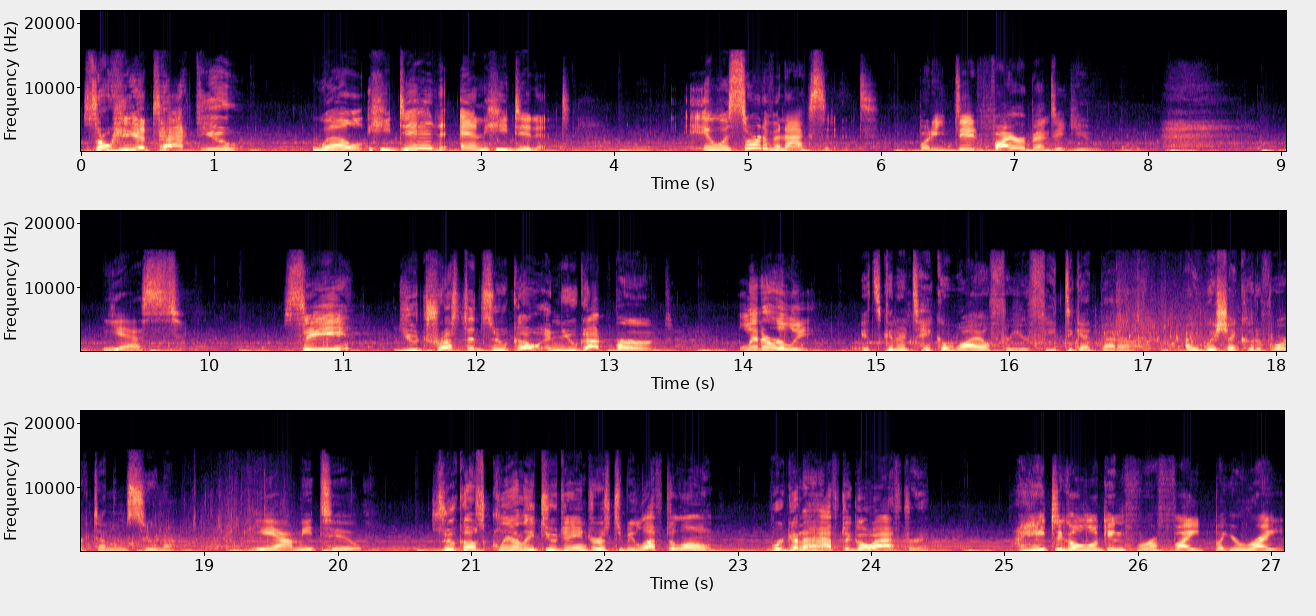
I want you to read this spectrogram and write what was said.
So he attacked you? Well, he did and he didn't. It was sort of an accident. But he did firebend at you. Yes. See? You trusted Zuko and you got burned. Literally. It's gonna take a while for your feet to get better. I wish I could have worked on them sooner. Yeah, me too. Zuko's clearly too dangerous to be left alone. We're gonna have to go after him. I hate to go looking for a fight, but you're right.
